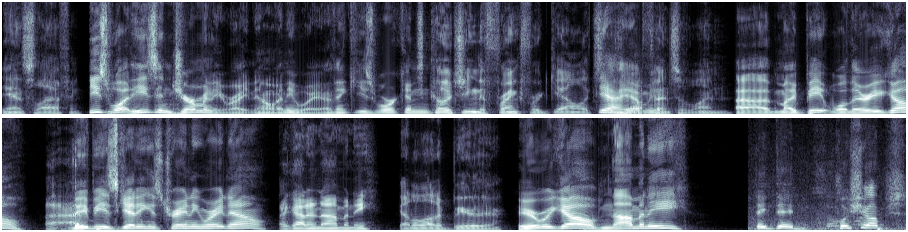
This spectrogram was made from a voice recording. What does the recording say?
Dan's laughing. He's what? He's in Germany right now anyway. I think he's working. He's coaching the Frankfurt Galaxy Yeah, yeah, I mean- offensive line. Uh, might be. Well, there you go. I- Maybe he's getting his training right now. I got a nominee. Got a lot of beer there. Here we go. Nominee. They did push ups,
